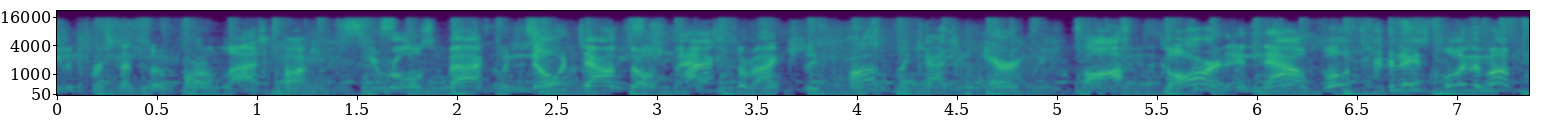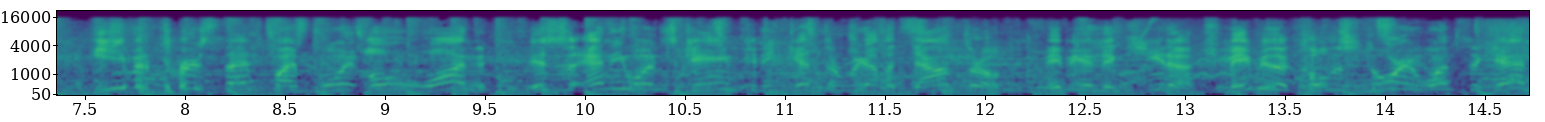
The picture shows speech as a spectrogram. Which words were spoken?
Even percent so far, last stock, he rolls back, but no down throw. Back throw actually possibly catching Eric off guard, and now both grenades blowing them up. Even percent by .01. This is anyone's game. Can he get the read off the down throw? Maybe a Nikita. Maybe the coldest story once again.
